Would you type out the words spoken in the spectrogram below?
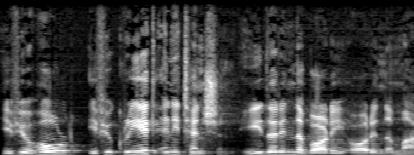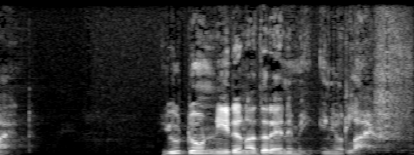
If you hold… if you create any tension, either in the body or in the mind, you don't need another enemy in your life.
